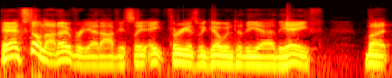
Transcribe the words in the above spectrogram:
And it's still not over yet, obviously, eight three as we go into the uh, the eighth. But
